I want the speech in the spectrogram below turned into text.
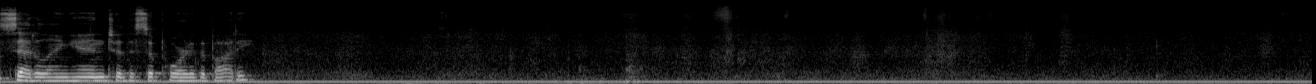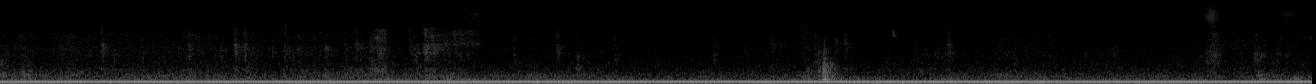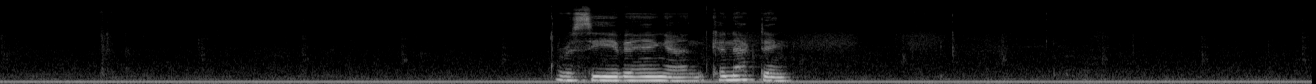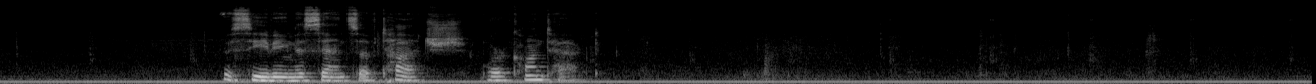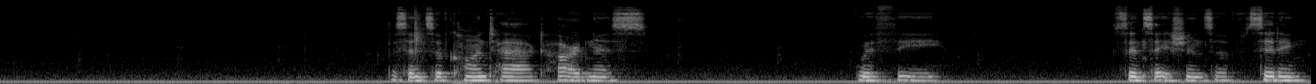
Settling into the support of the body. Receiving and connecting. Receiving the sense of touch or contact. The sense of contact, hardness, with the sensations of sitting.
